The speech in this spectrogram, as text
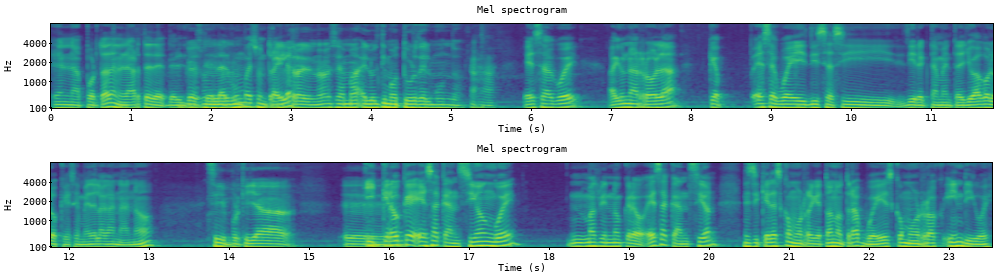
en la portada, en el arte de- del, del un- álbum, es un tráiler. ¿no? Se llama El último tour del mundo. Ajá. Esa, güey, hay una rola que ese güey dice así directamente, yo hago lo que se me dé la gana, ¿no? Sí, porque ya. eh, Y creo que esa canción, güey, más bien no creo, esa canción ni siquiera es como reggaetón o trap, güey, es como rock indie, güey.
